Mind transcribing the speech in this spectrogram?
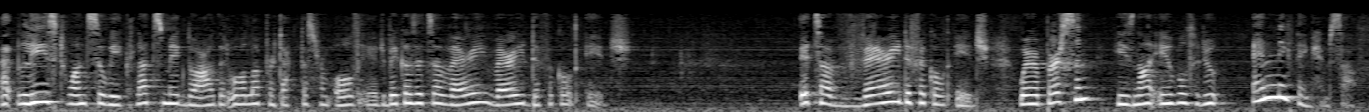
At least once a week, let's make dua that, oh Allah, protect us from old age because it's a very, very difficult age. It's a very difficult age where a person, he's not able to do anything himself.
